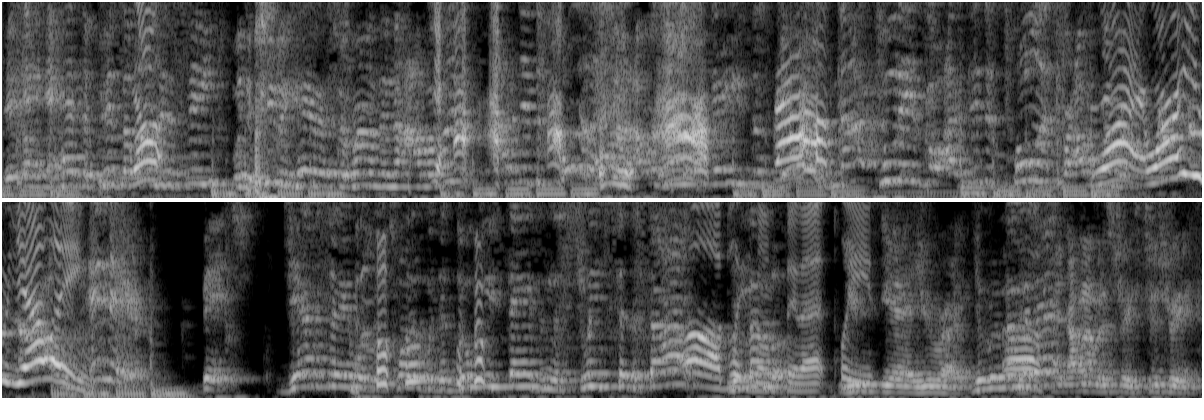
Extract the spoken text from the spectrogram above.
It, it, it had the piss up Y'all- under the seat with the pubic hair surrounding the outer. I did the 20 with the doogie stands and the streets to the side. Oh, please remember? don't say that. Please. You, yeah, you're right. You remember uh, that? I remember the streets. Two streets.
